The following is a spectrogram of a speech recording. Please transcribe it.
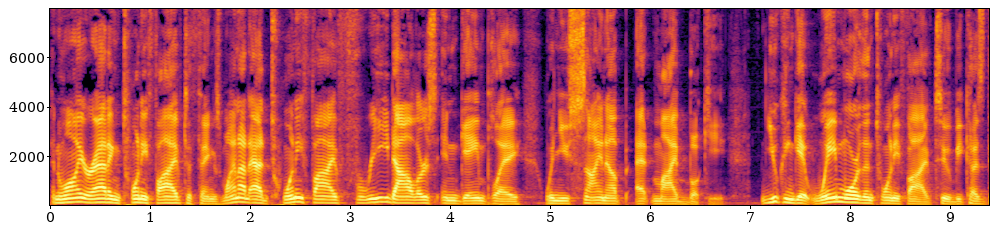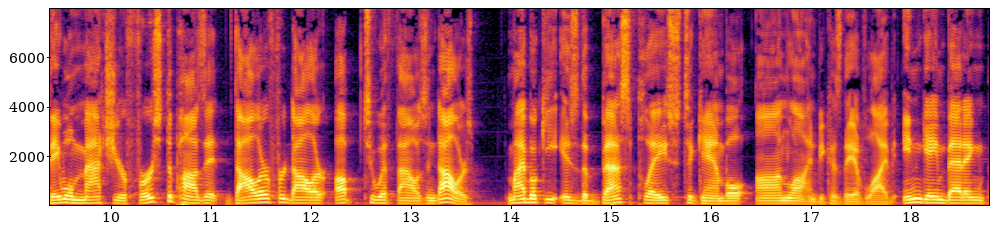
And while you're adding 25 to things, why not add 25 free dollars in gameplay when you sign up at MyBookie? You can get way more than 25 too because they will match your first deposit dollar for dollar up to $1,000. MyBookie is the best place to gamble online because they have live in game betting,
